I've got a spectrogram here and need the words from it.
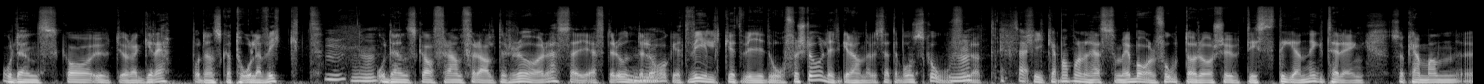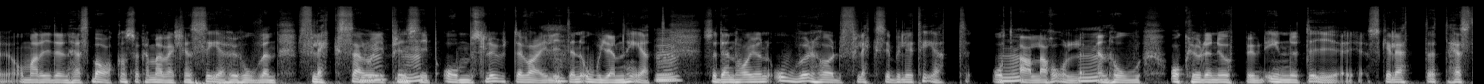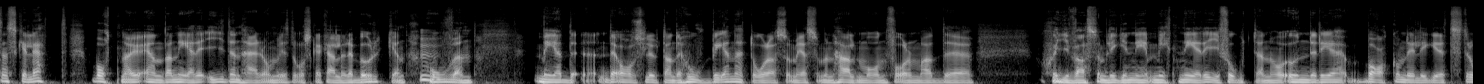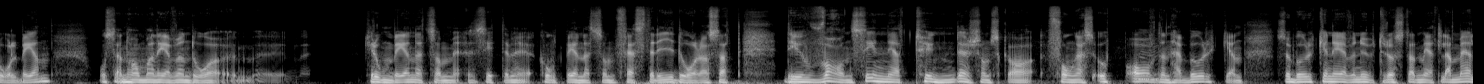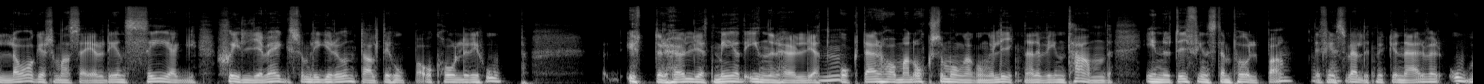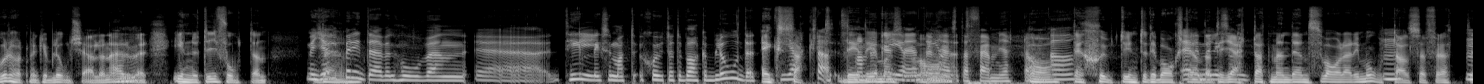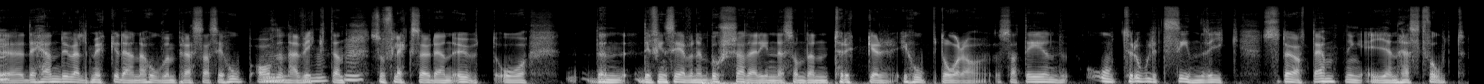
och den ska utgöra grepp och den ska tåla vikt Mm. och den ska framförallt röra sig efter underlaget, vilket vi då förstör lite grann när vi sätter på en sko. Mm, För att exakt. kikar man på en häst som är barfota och rör sig ut i stenig terräng, så kan man, eh, om man rider en häst bakom, så kan man verkligen se hur hoven flexar och i Mm, princip omsluter varje liten ojämnhet. Mm. Så den har ju en oerhörd flexibilitet åt Mm. alla håll, Mm. en hov, och hur den är uppbyggd inuti. Skelettet, hästens skelett bottnar ju ända nere i den här, om vi då ska kalla det burken, Mm. hoven, med det avslutande hovbenet då, då, som är som en halvmånformad eh, skiva som ligger ne- mitt nere i foten och under det, bakom det ligger ett strålben. Och sen har man även då eh, kronbenet som sitter med kotbenet som fäster i då. då. Så att det är ju vansinniga tyngder som ska fångas upp av den här burken. Så burken är även utrustad med ett lamellager som man säger och det är en seg skiljevägg som ligger runt alltihopa och håller ihop ytterhöljet med innerhöljet och där har man också många gånger liknande vid en tand. Inuti finns det en pulpa, det finns väldigt mycket nerver, oerhört mycket blodkärl och nerver inuti foten. Men hjälper Den- inte även hoven eh, till liksom att skjuta tillbaka blodet till Exakt, hjärtat? det är Man det brukar man- säga att en ja. häst har fem hjärtan. Ja, Ja. den skjuter ju inte tillbaka det ända men till liksom- hjärtat, men den svarar emot Mm. alltså, för att Mm. eh, det händer ju väldigt mycket där när hoven pressas ihop av den här vikten, Mm. så flexar den ut och den, det finns även en börsa där inne som den trycker ihop då, då så att det är en otroligt sinnrik stötdämpning i en hästfot.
